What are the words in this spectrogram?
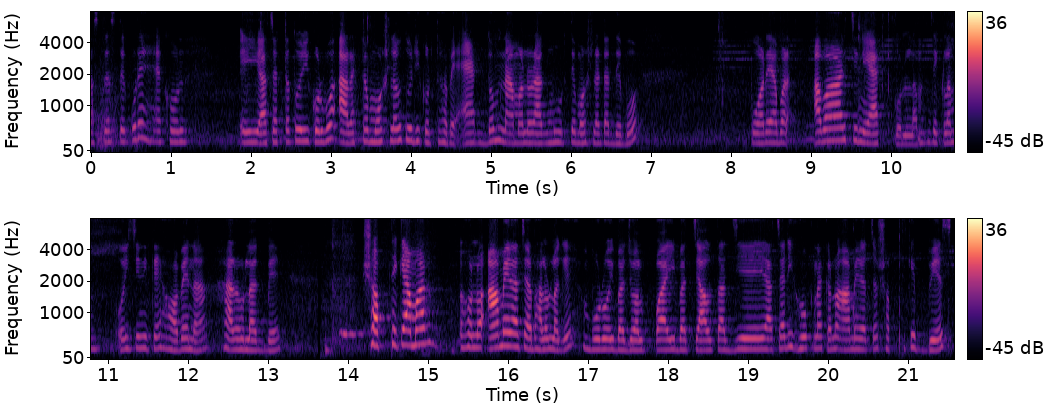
আস্তে আস্তে করে এখন এই আচারটা তৈরি করব। আর একটা মশলাও তৈরি করতে হবে। একদম নামানোর আগ মুহূর্তে মশলাটা দেব। পরে আবার আবার চিনি অ্যাড করলাম। দেখলাম ওই চিনিতে হবে না, আরও লাগবে। সব থেকে আমার হলো আমের আচার ভালো লাগে। বড়ই বা জলপাই বা চালতা যে আচারই হোক না কেন, আমের আচার সব থেকে বেস্ট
